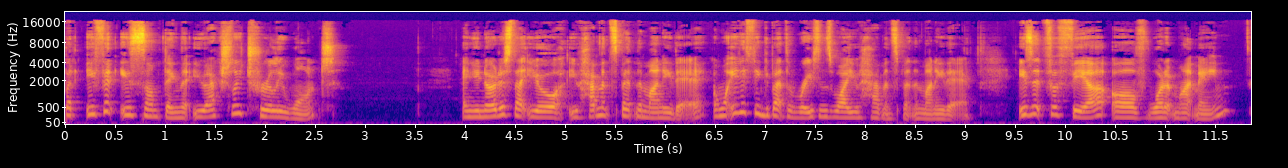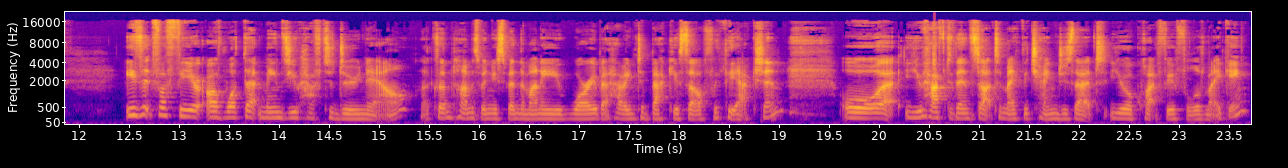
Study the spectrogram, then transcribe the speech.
But if it is something that you actually truly want, and you notice that you're you haven't spent the money there, I want you to think about the reasons why you haven't spent the money there. Is it for fear of what it might mean? Is it for fear of what that means you have to do now? Like sometimes when you spend the money, you worry about having to back yourself with the action, or you have to then start to make the changes that you're quite fearful of making.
